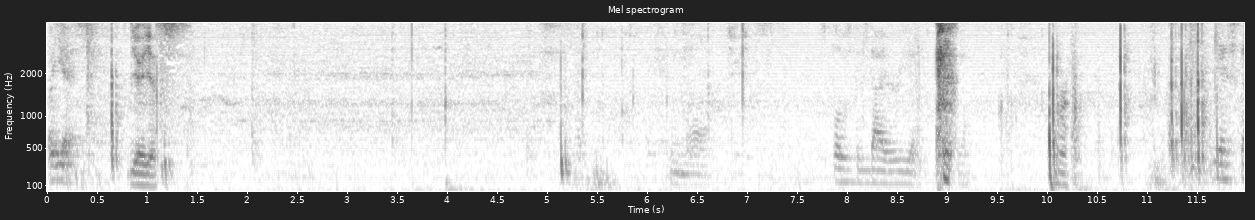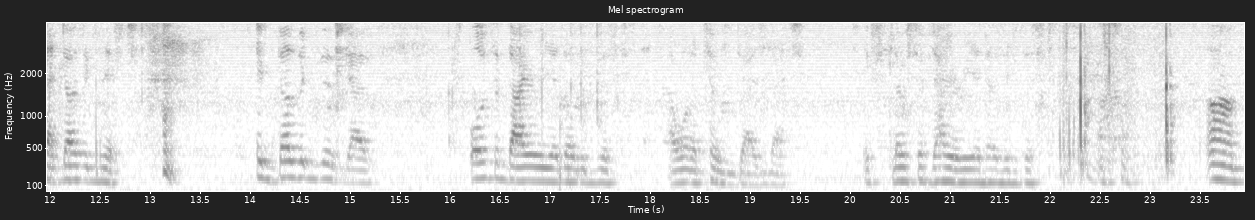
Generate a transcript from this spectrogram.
but yes, Yeah, yes. some uh, explosive diarrhea. yes, that does exist. it does exist, guys. Explosive diarrhea does exist. I want to tell you guys that explosive diarrhea does exist. Um.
